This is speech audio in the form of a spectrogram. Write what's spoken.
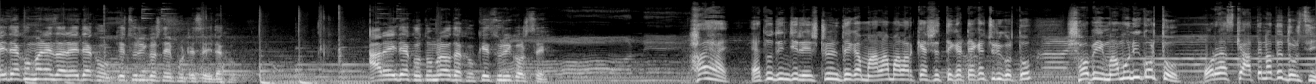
এই দেখো ম্যানেজার এই দেখো কে চুরি করছে এই ফুটেজ এই দেখো। আর এই দেখো তোমরাও দেখো কে চুরি করছে। হায় হায় এতদিন যে রেস্টুরেন্ট থেকে মালা মালার ক্যাশের থেকে টাকা চুরি করতো সবই মামুনি করতো? ওরে আজকে হাতে নাতে ধরছি।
